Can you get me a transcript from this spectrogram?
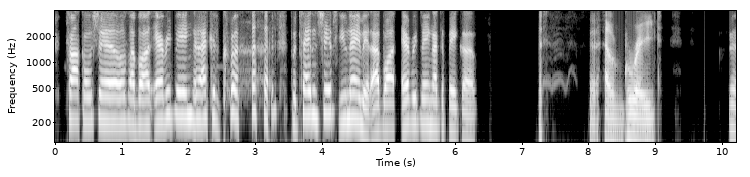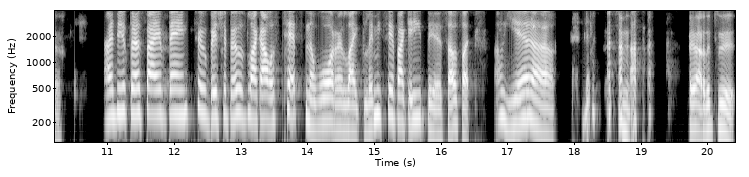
taco shells. I bought everything that I could, potato chips, you name it. I bought everything I could think of. How great. Yeah. I did the same thing too, Bishop. It was like I was testing the water. Like, let me see if I can eat this. I was like, oh, yeah. that's yeah, that's it.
